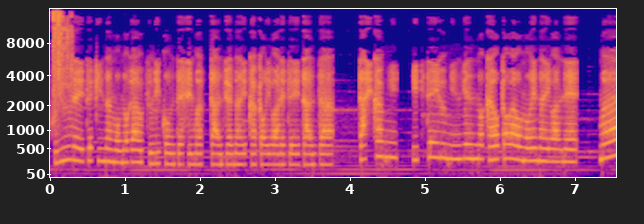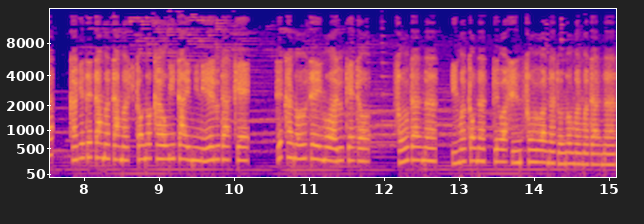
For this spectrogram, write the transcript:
浮遊霊的なものが映り込んでしまったんじゃないかと言われていたんだ。確かに、生きている人間の顔とは思えないわね。まあ、影でたまたま人の顔みたいに見えるだけ、って可能性もあるけど。そうだな、今となっては真相は謎のままだな。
